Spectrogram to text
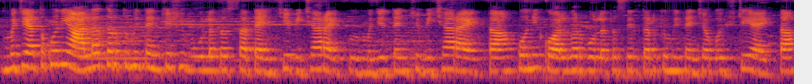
म्हणजे आता कोणी आलं तर तुम्ही त्यांच्याशी बोलत असता त्यांचे विचार ऐकू म्हणजे त्यांचे विचार ऐकता. कोणी कॉलवर बोलत असेल तर तुम्ही त्यांच्या गोष्टी ऐकता.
